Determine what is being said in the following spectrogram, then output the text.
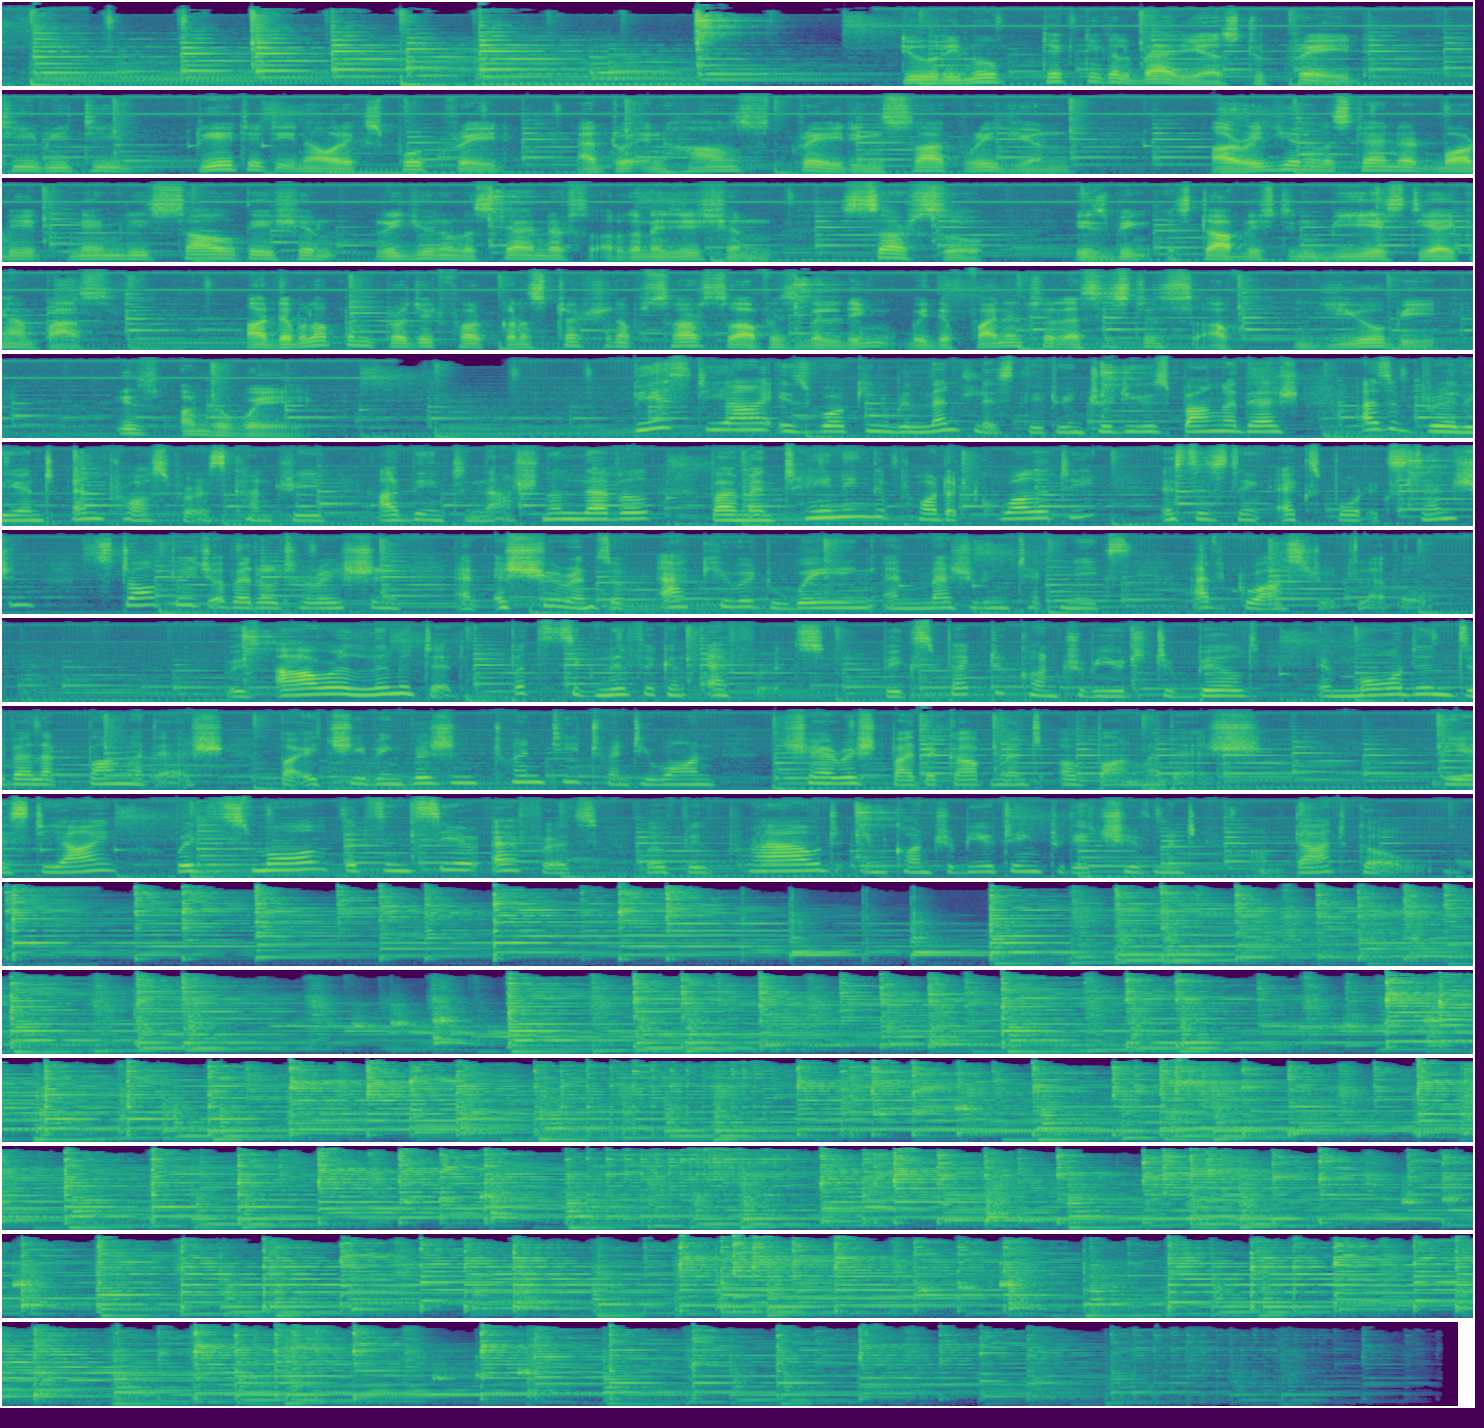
To remove technical barriers to trade, TBT created in our export trade and to enhance trade in SAARC region, a regional standard body namely South Asian Regional Standards Organization SARSO is being established in BSTI campus. A development project for construction of SARSO office building with the financial assistance of GOB is underway. BSTI is working relentlessly to introduce Bangladesh as a brilliant and prosperous country at the international level by maintaining the product quality, assisting export extension, stoppage of adulteration, and assurance of accurate weighing and measuring techniques at grassroots level. With our limited but significant efforts, we expect to contribute to build a modern, developed Bangladesh by achieving Vision 2021 cherished by the government of Bangladesh. BSTI, with small but sincere efforts, will feel proud in contributing to the achievement of that goal.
